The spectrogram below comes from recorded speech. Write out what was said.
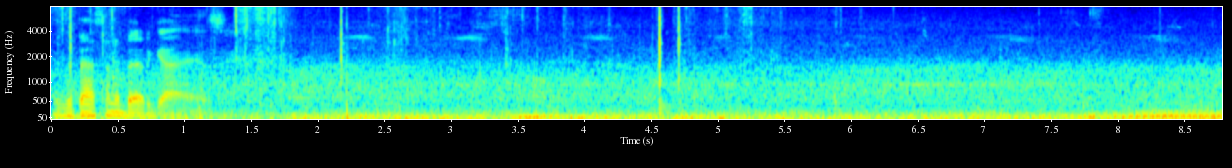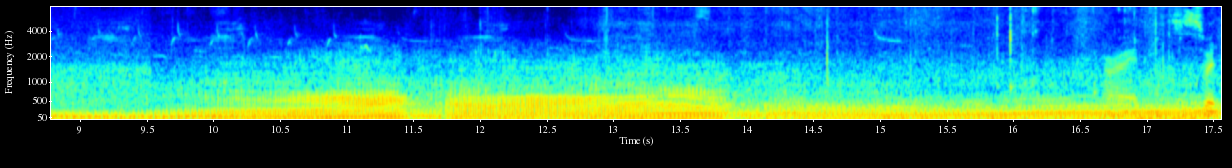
There's a bass on the bed, guys. Alright, let's just switch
